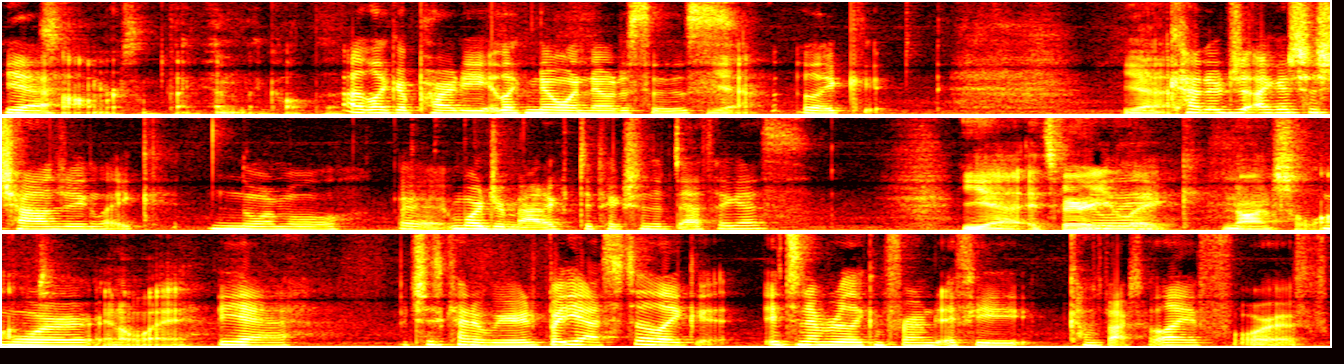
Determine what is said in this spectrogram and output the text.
yeah. saw him or something and they called the At like a party, like no one notices. Yeah. Like Yeah. kind of, I guess, just challenging like normal or more dramatic depictions of death. I guess. Yeah, it's very In a way. like nonchalant More- in a way. Yeah, which is kind of weird. But yeah, still like it's never really confirmed if he comes back to life or if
